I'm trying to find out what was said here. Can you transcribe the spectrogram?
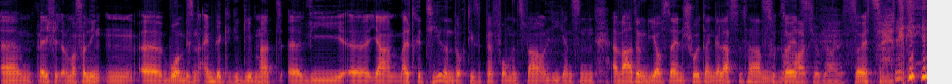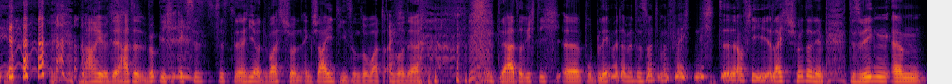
Ähm, Werde ich vielleicht auch nochmal verlinken, äh, wo er ein bisschen Einblicke gegeben hat, äh, wie äh, ja malträtierend doch diese Performance war und die ganzen Erwartungen, die auf seinen Schultern gelastet haben. Super hard, jetzt, you guys. so jetzt, so jetzt ja. Mario, der hatte wirklich existenziell hier, du weißt schon, Anxieties und sowas. Also der, der hatte richtig äh, Probleme damit. Das sollte man vielleicht nicht äh, auf die leichte Schulter nehmen. Deswegen ähm,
